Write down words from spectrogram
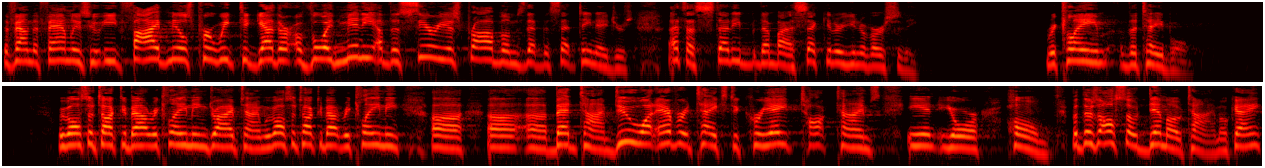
that found that families who eat five meals per week together avoid many of the serious problems that beset teenagers. That's a study done by a secular university. Reclaim the table. We've also talked about reclaiming drive time. We've also talked about reclaiming uh, uh, uh, bedtime. Do whatever it takes to create talk times in your home. But there's also demo time, okay?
